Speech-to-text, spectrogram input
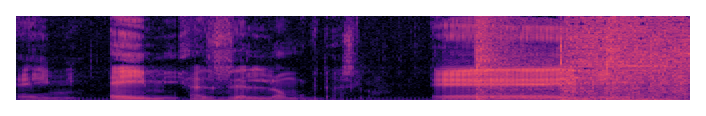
אימי. אימי, אז זה לא מוקדש לו. אימי.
